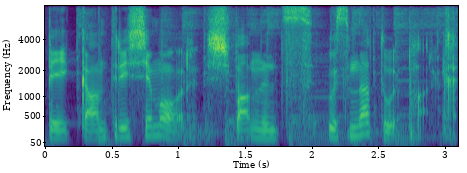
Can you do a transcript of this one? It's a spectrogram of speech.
bei Gantrische Moor. Spannend aus dem Naturpark.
